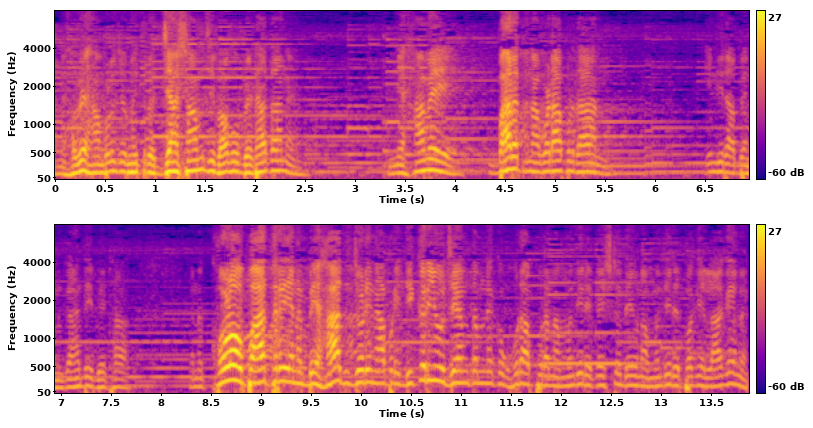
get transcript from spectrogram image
અને હવે સાંભળજો મિત્રો, જ્યાં શામજી બાપુ બેઠા હતા ને ને સામે ભારતના વડાપ્રધાન ઇન્દિરાબેન ગાંધી બેઠા. અને ખોળો પાથરી અને બે હાથ જોડીને આપણી દીકરીઓ જેમ તમને કહું, હુરાપુરાના મંદિરે, કૃષ્ણદેવના મંદિરે પગે લાગે ને,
